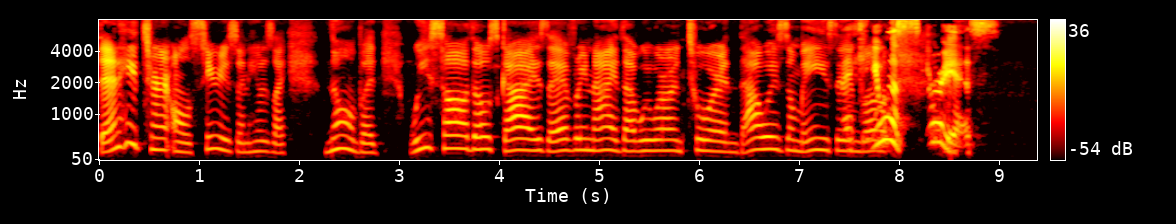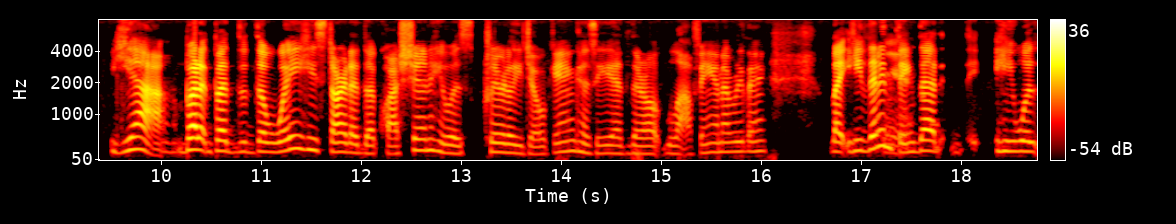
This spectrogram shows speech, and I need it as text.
then he turned all serious and he was like no but we saw those guys every night that we were on tour and that was amazing blah, he was serious. yeah but but the, the way he started the question he was clearly joking because he had they're all laughing and everything like he didn't Yeah. think that he was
